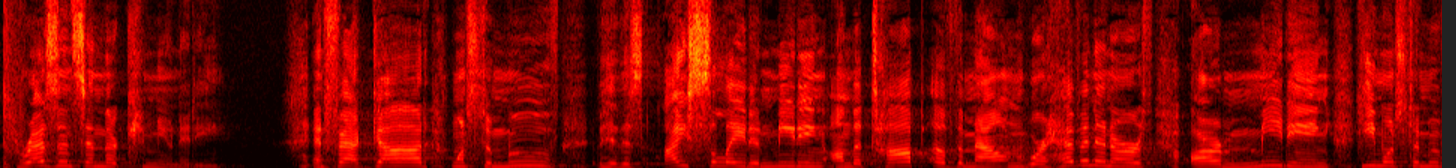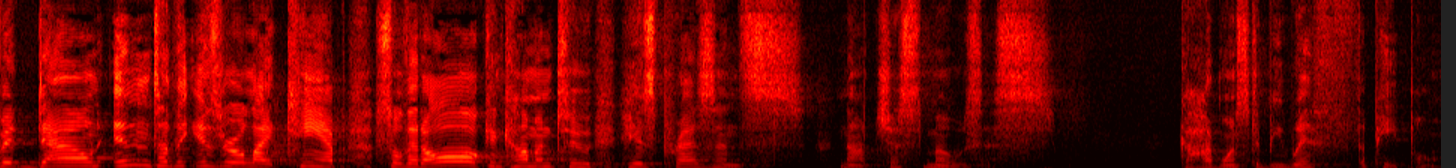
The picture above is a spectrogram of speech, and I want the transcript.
presence in their community. In fact, God wants to move this isolated meeting on the top of the mountain where heaven and earth are meeting. He wants to move it down into the Israelite camp so that all can come into his presence, not just Moses. God wants to be with the people.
